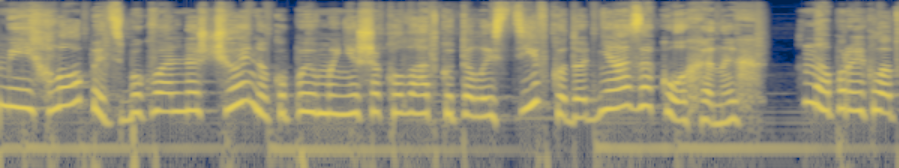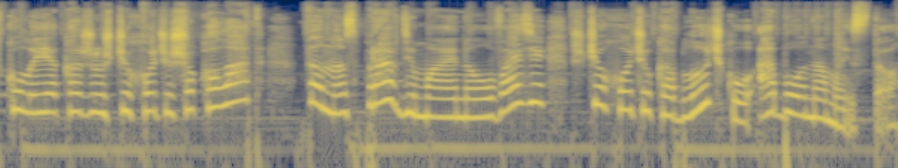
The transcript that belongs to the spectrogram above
Мій хлопець буквально щойно купив мені шоколадку та листівку до Дня закоханих. Наприклад, коли я кажу, що хочу шоколад, то насправді маю на увазі, що хочу каблучку або намисто.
